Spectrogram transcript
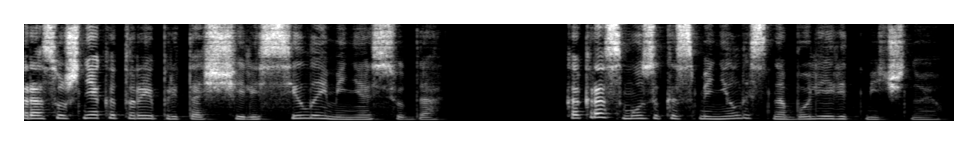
раз уж некоторые притащили силой меня сюда. Как раз музыка сменилась на более ритмичную.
